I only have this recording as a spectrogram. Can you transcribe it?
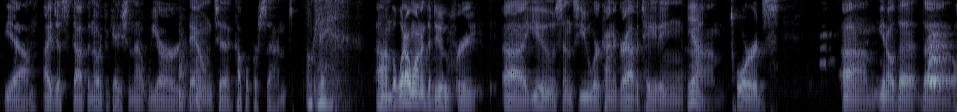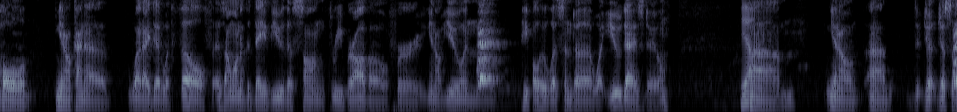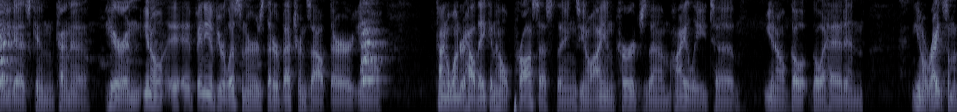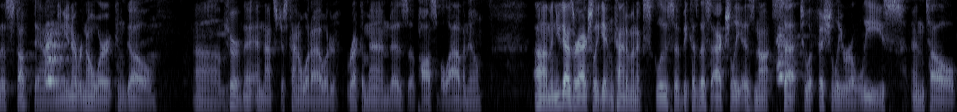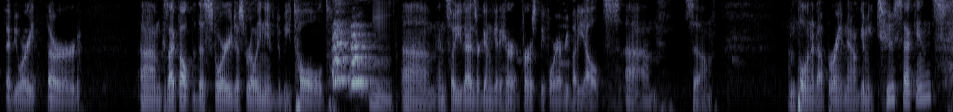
yeah, I just got the notification that we are down to a couple percent. Okay. Um, but what I wanted to do for uh, you, since you were kind of gravitating Yeah. um, towards, um, you know, the the whole, you know, kind of what I did with Filth, is I wanted to debut this song Three Bravo for you know you and the people who listen to what you guys do Yeah. um, you know, uh, j- just so that you guys can kind of hear. And, you know, if any of your listeners that are veterans out there, you know, kind of wonder how they can help process things, you know, I encourage them highly to, you know, go, go ahead and, you know, write some of this stuff down and you never know where it can go. Um, Sure. And that's just kind of what I would recommend as a possible avenue. Um, and you guys are actually getting kind of an exclusive because this actually is not set to officially release until February 3rd. Because I felt that this story just really needed to be told. Mm. Um, and so you guys are going to get to hear it first before everybody else. Um, so I'm pulling it up right now. Give me two seconds.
